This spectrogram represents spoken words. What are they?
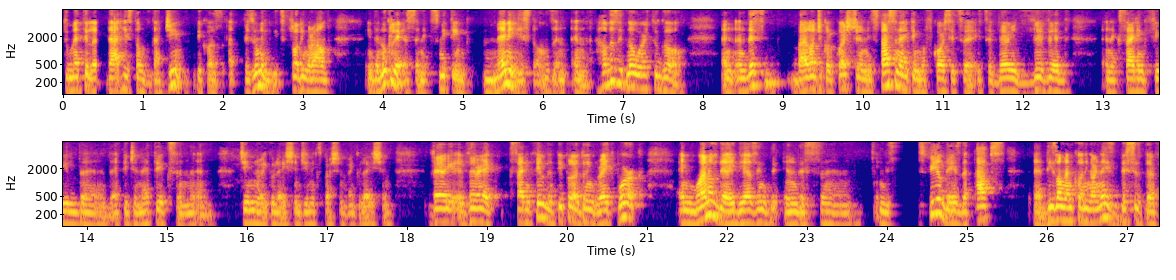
to methylate that histone of that gene? Because uh, presumably it's floating around in the nucleus and it's meeting many histones. And, and how does it know where to go? And, and this biological question is fascinating. Of course, it's a, it's a very vivid and exciting field, the epigenetics and, and gene regulation, gene expression regulation. Very, very exciting field, and people are doing great work. And one of the ideas in, the, in this uh, in this field is that perhaps uh, these long non-coding RNAs, this is their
